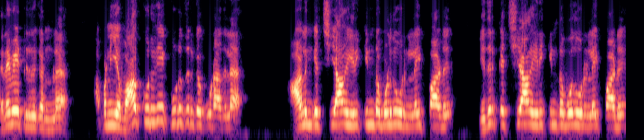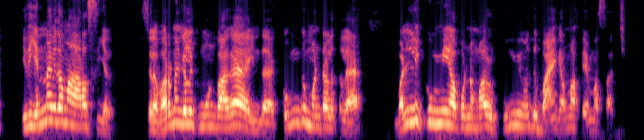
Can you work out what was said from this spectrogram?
நிறைவேற்றி இருக்கணும்ல அப்ப நீங்க வாக்குறுதியை கொடுத்திருக்க கூடாதுல. ஆளுங்கட்சியாக இருக்கின்ற பொழுது ஒரு நிலைப்பாடு எதிர்க்கட்சியாக இருக்கின்ற போது ஒரு நிலைப்பாடு இது என்ன விதமான அரசியல்? சில வருடங்களுக்கு முன்பாக இந்த கொங்கு மண்டலத்துல வள்ளி கும்மி அப்படின்ற மாதிரி ஒரு கும்மி வந்து பயங்கரமா ஃபேமஸ் ஆச்சு.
